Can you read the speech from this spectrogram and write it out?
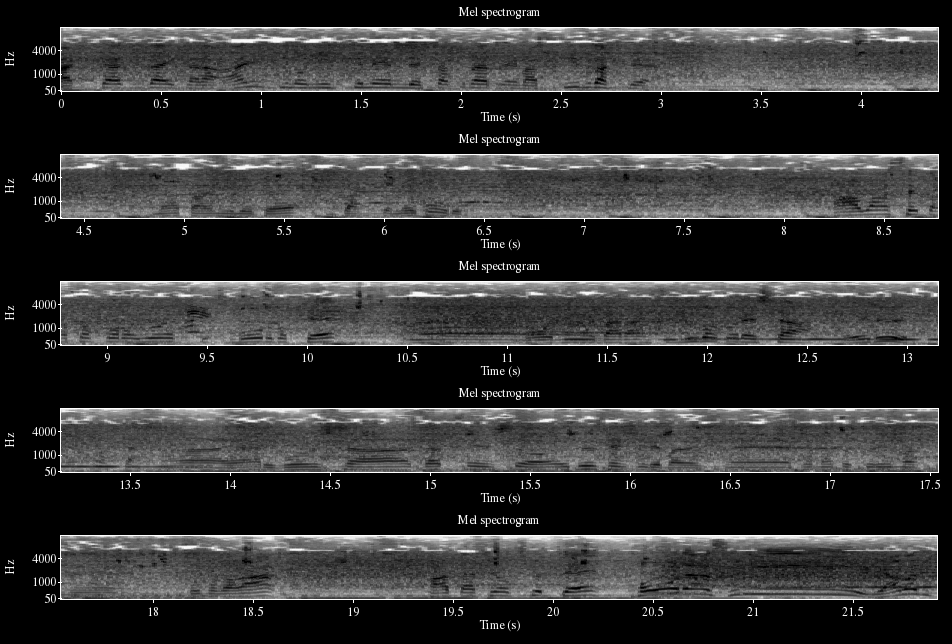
秋田時代から兄貴のニックネームで親しまれていますスティーブ・ザック。中に入れてザックメコール合わせたところようやくボール取ってボディーバランス見事でした。エル。あーやはりゴール下、ダック選手とエルー選手いればですね、手元狂いますね。外側形を作ってコーナースリー山口。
